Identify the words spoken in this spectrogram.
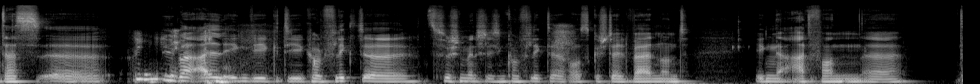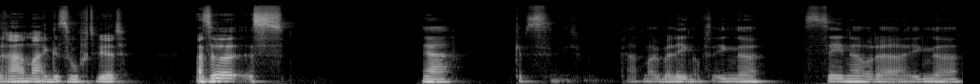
dass äh, überall irgendwie die Konflikte, zwischenmenschlichen Konflikte herausgestellt werden und irgendeine Art von äh, Drama gesucht wird. Also es, ja, gibt's, ich gerade mal überlegen, ob es irgendeine Szene oder irgendeine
